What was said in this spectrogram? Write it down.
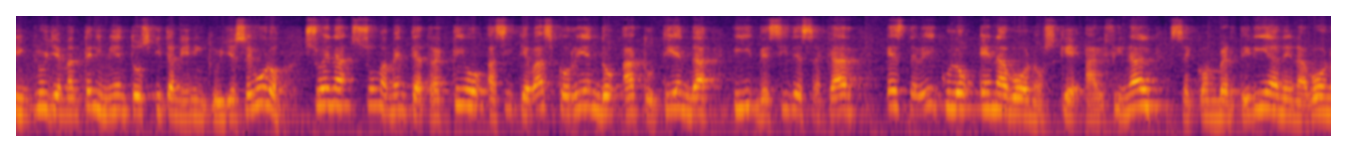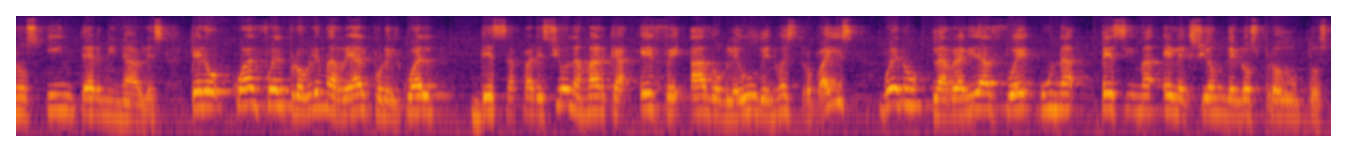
incluye mantenimientos y también incluye seguro. Suena sumamente atractivo, así que vas corriendo a tu tienda y decides sacar este vehículo en abonos que al final se convertirían en abonos interminables. Pero ¿cuál fue el problema real por el cual desapareció la marca FAW de nuestro país? Bueno, la realidad fue una pésima elección de los productos.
